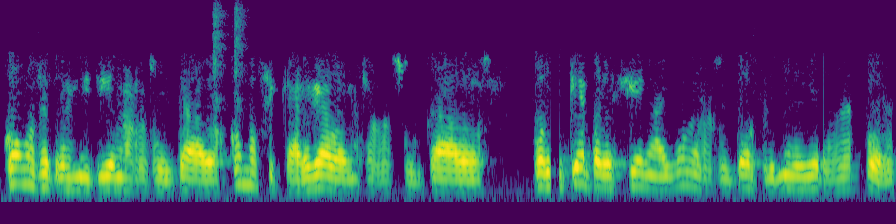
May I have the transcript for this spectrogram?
cómo se transmitían los resultados, cómo se cargaban esos resultados, por qué aparecían algunos resultados primero y otros después,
